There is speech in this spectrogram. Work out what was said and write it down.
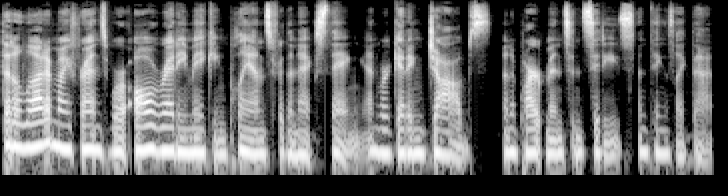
that a lot of my friends were already making plans for the next thing and were getting jobs and apartments and cities and things like that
